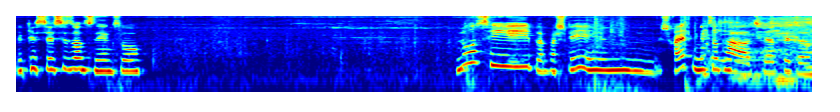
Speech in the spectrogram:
Die Kiste ist hier sonst nirgendwo. Lucy, bleib mal stehen. Schreiten mir zur Tat. Ja, bitte.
